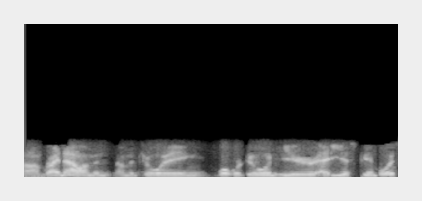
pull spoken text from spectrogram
um, right now, I'm in, I'm enjoying what we're doing here at ESPN Boise.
